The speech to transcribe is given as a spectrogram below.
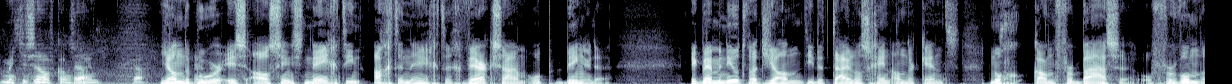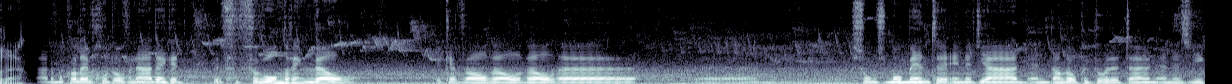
met jezelf kan zijn. Ja. Jan de Boer is al sinds 1998 werkzaam op Bingerde. Ik ben benieuwd wat Jan, die de tuin als geen ander kent, nog kan verbazen of verwonderen. Ja, daar moet ik wel even goed over nadenken. Ver- Verwondering wel. Ik heb wel, wel, wel eh, eh, soms momenten in het jaar en dan loop ik door de tuin en dan zie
